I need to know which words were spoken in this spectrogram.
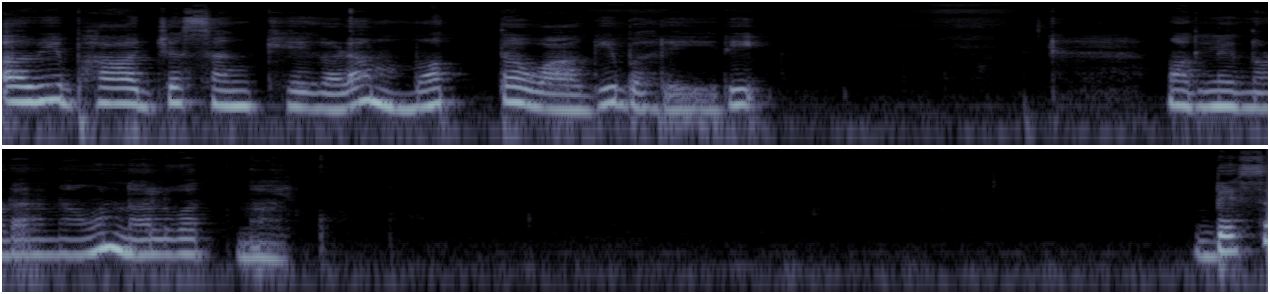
ಅವಿಭಾಜ್ಯ ಸಂಖ್ಯೆಗಳ ಮೊತ್ತವಾಗಿ ಬರೆಯಿರಿ. ಮೊದಲನೇದು ನೋಡೋಣ ನಾವು. ನಲವತ್ನಾಲ್ಕು. ಬೆಸ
